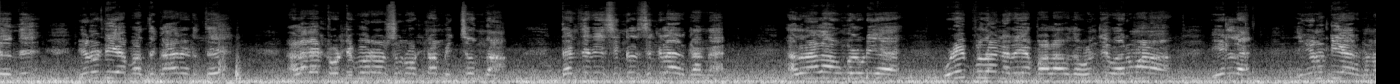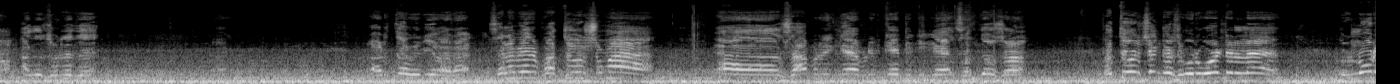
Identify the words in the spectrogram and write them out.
சேர்ந்து யூனிட்டியாக பத்து கார் எடுத்து அழகாக டுவெண்ட்டி ஃபோர் ஹவர்ஸ் ஓட்டினா மிச்சம் தான் தனித்தனி சிங்கிள் சிங்கிளாக இருக்காங்க. அதனால் அவங்களுடைய உழைப்பு தான் நிறைய பாலாகுது ஒழிஞ்சு வருமானம் இல்லை. யூனிட்டியாக இருக்கணும் அது சொல்லுது அடுத்த வீடியோ வரேன் சில பேர் பத்து வருஷமாக சாப்பிட்றீங்க அப்படின்னு கேட்டிருக்கீங்க. சந்தோஷம். பத்து வருஷம் கஷ்டம் ஒரு ஹோட்டலில் ஒரு நூறு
